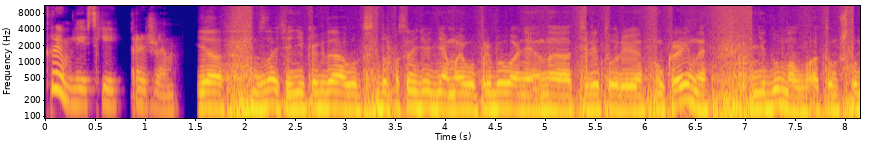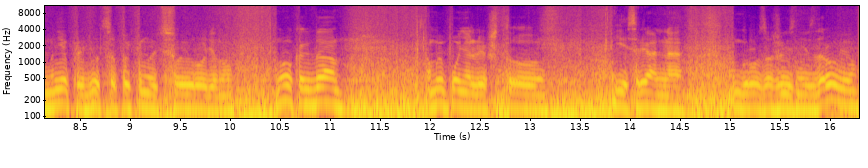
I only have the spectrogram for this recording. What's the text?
кремлівський режим. Я, знаете, никогда вот до последнего дня моего пребывания на территории Украины не думал о том, что мне придется покинуть свою родину. Но когда мы поняли, что есть реальная угроза жизни и здоровью,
